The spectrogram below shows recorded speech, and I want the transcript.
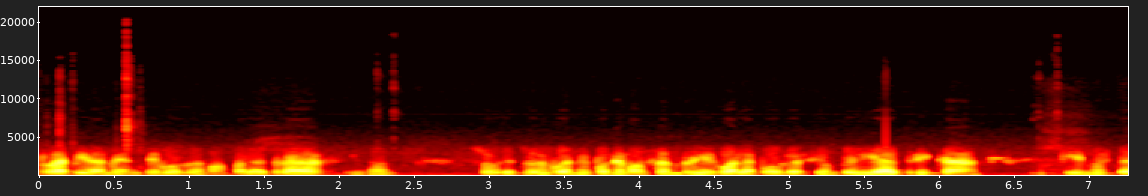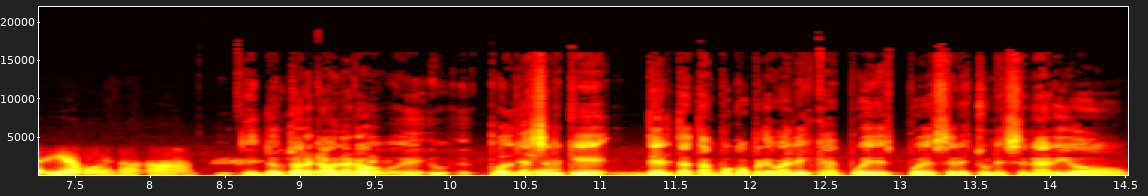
rápidamente volvemos para atrás y no, sobre todo, bueno, ponemos en riesgo a la población pediátrica, que no estaría bueno, ¿no? Eh, doctora eh, eh, ¿podría ser que Delta tampoco prevalezca? ¿Puede, ¿Puede ser esto un escenario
